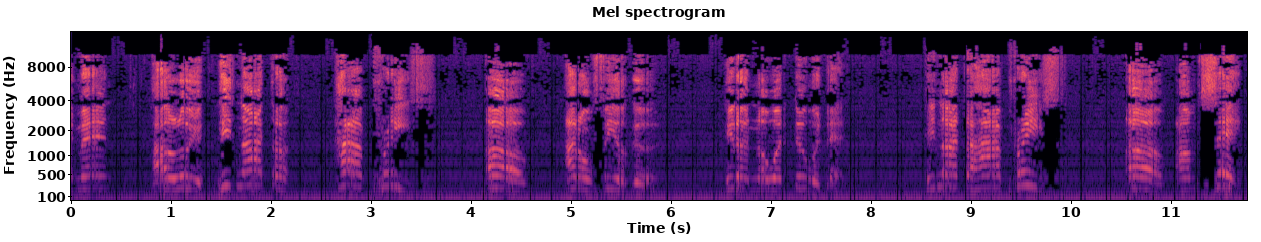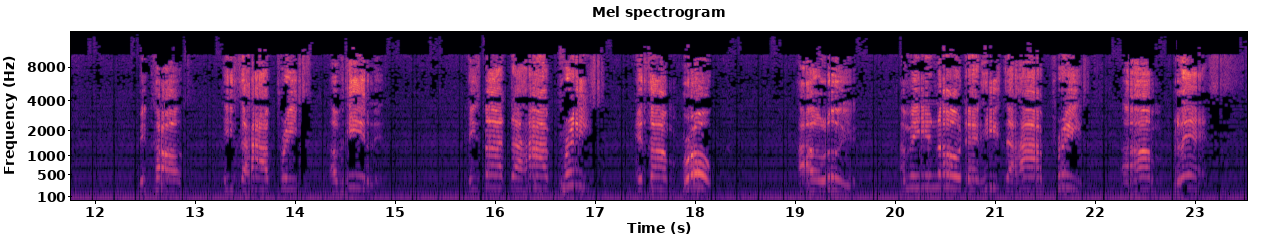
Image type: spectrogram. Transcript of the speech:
Amen. Hallelujah. He's not the high priest of I don't feel good. He doesn't know what to do with that. He's not the high priest of I'm sick because he's the high priest of healing. He's not the high priest if I'm broke. Hallelujah. I mean, you know that he's the high priest. Uh, I'm blessed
